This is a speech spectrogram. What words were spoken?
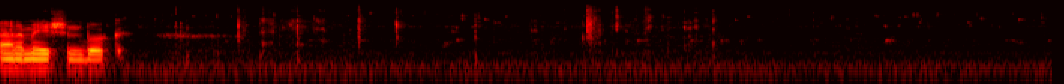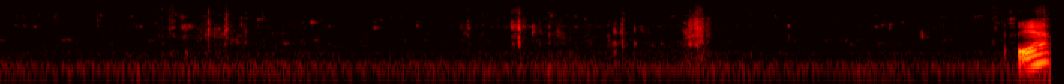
animation book. So yeah,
